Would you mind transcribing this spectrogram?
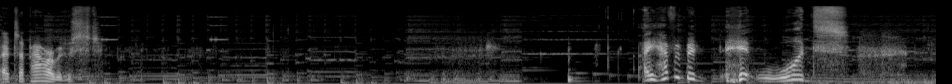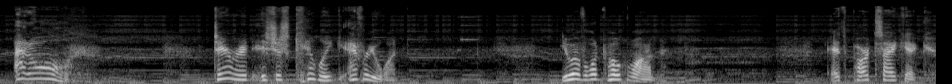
it's a power boost. I haven't been hit once at all. Darren is just killing everyone. You have one Pokemon. It's part psychic.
